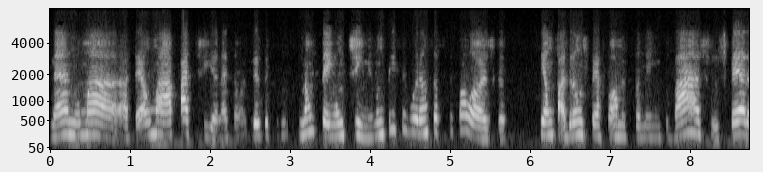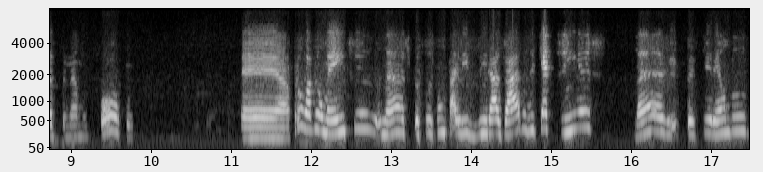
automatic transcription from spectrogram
né, numa até uma apatia. Né? Então, às vezes, não tem um time, não tem segurança psicológica, tem um padrão de performance também muito baixo, espera-se né, muito pouco, é, provavelmente né, as pessoas vão estar ali desengajadas e quietinhas né, querendo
